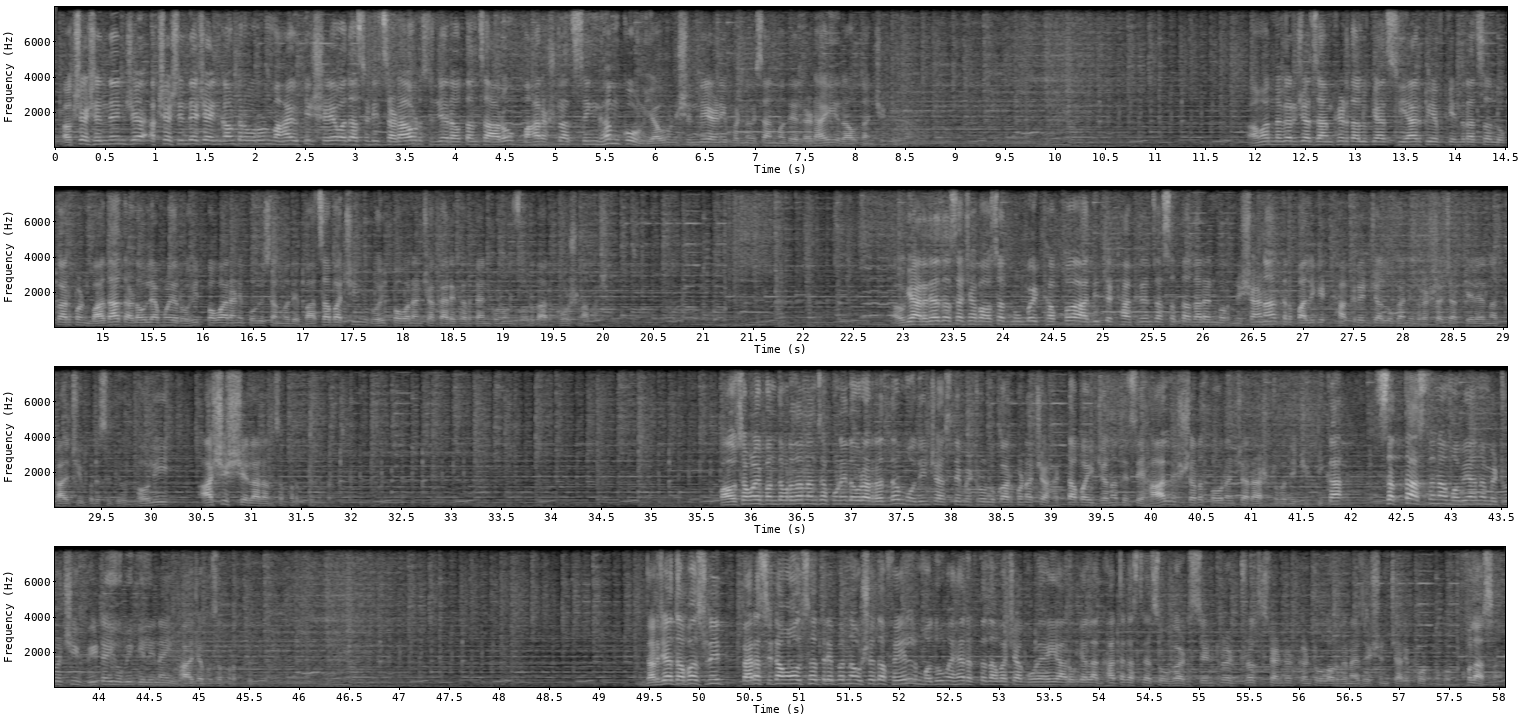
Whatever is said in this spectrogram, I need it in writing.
अक्षय शिंदेच्या अक्षय शिंदेच्या एन्काउंटरवरून महायुतीत श्रेयवादासाठी चढावड संजय राऊतांचा आरोप. महाराष्ट्रात सिंघम कोण? यावरून शिंदे आणि फडणवीसांमध्ये लढाई राऊतांची टीका. अहमदनगरच्या जामखेड तालुक्यात सीआरपीएफ केंद्राचं लोकार्पण बादात अडवल्यामुळे रोहित पवार आणि पोलिसांमध्ये बाचाबाची. रोहित पवारांच्या कार्यकर्त्यांकडून जोरदार घोषणाबाजी. अवघ्या अर्ध्या तासाच्या पावसात मुंबईत ठप्प आदित्य ठाकरेंचा सत्ताधाऱ्यांवर निशाणा तर पालिकेत ठाकरेंच्या लोकांनी भ्रष्टाचार केल्यानं कालची परिस्थिती उद्भवली. आशिष शेलारांचं प्रत्युत्तर पावसामुळे पंतप्रधानांचा पुणे दौरा रद्द मोदींच्या हस्ते मेट्रो लोकार्पणाच्या हट्टापायी जनतेचे हाल शरद पवारांच्या राष्ट्रवादीची टीका सत्ता असताना मवियानं मेट्रोची वीटही उभी केली नाही भाजपचं प्रत्युत्तर. दर्जा तपासणीत पॅरासिटामॉलसह त्रेपन्न औषधं फेल मधुमेह रक्तदाबाच्या गोळ्याही आरोग्याला घातक असल्याचं उघड सेंट्रल ड्रग स्टँडर्ड कंट्रोल ऑर्गनायझेशनच्या रिपोर्टमधून खुलासा.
